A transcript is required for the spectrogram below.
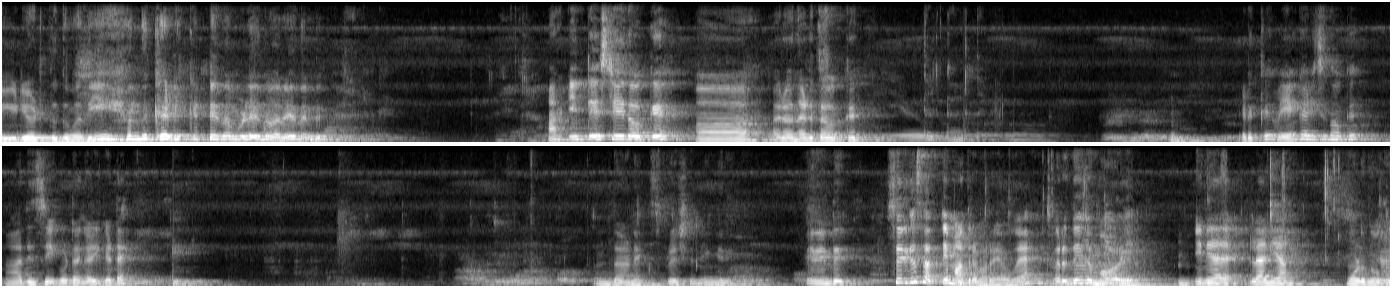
വീഡിയോ എടുത്തത് മതി. ഒന്ന് കഴിക്കട്ടെ നമ്മൾ എന്ന് പറയുന്നുണ്ട്. ആ ഇനി ടേസ്റ്റ് ചെയ്ത് നോക്ക്. ഓരോന്ന് എടുത്ത് നോക്ക്. എടുക്ക് വേഗം കഴിച്ച് നോക്ക്. ആദ്യം സീക്കോട്ടം കഴിക്കട്ടെ. എക്സ്പ്രഷൻ എങ്ങനെ? എങ്ങനെയുണ്ട്? ശരിക്കും സത്യം മാത്രമേ പറയാവൂ ഏ? വെറുതെ ചുമ്മാ പറയൂ ഇനി ലാനിയ മോൾ നോക്ക്.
